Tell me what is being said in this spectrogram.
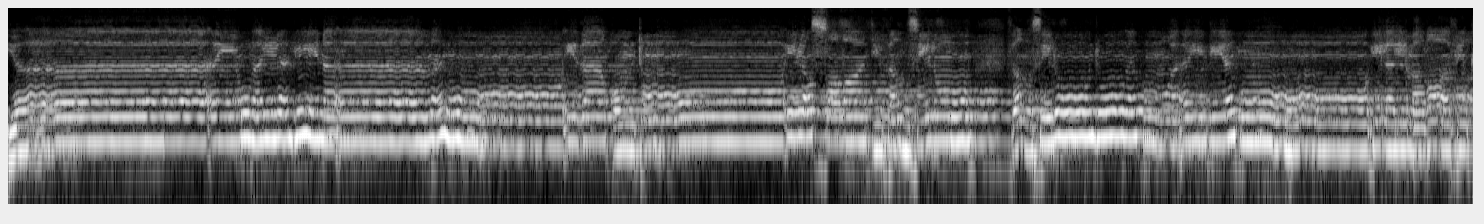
يا أيها الذين آمنوا إذا قمتم إلى الصلاة فاغسلوا فاغسلوا وجوهكم وأيديكم إلى المرافق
